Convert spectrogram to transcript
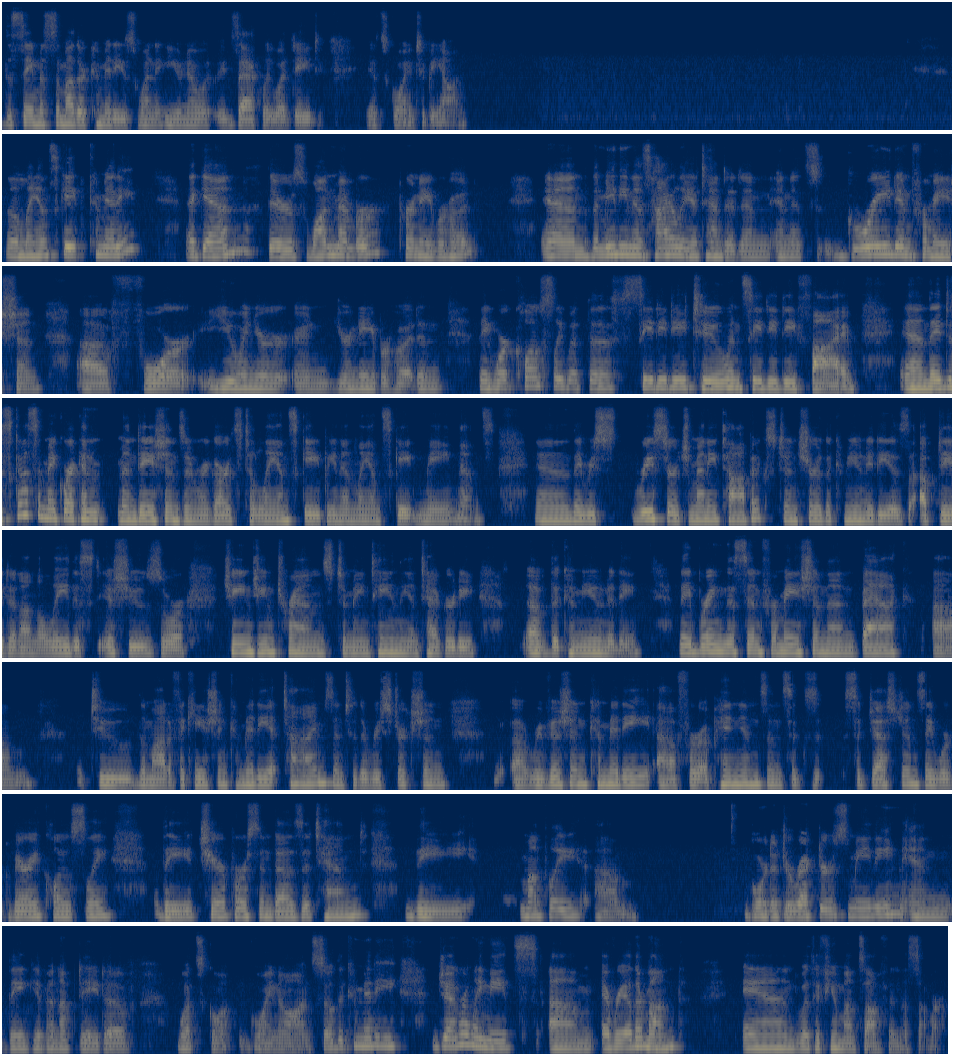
the same as some other committees when you know exactly what date it's going to be on. The landscape committee, again, there's one member per neighborhood and the meeting is highly attended and, and it's great information uh, for you and your and your neighborhood and they work closely with the CDD2 and CDD5 and they discuss and make recommendations in regards to landscaping and landscape maintenance and they research many topics to ensure the community is updated on the latest issues or changing trends to maintain the integrity of the community. They bring this information then back um, to the modification committee at times and to the restriction uh, revision committee uh, for opinions and su suggestions. They work very closely. The chairperson does attend the monthly um, board of directors meeting and they give an update of what's go going on. So the committee generally meets um, every other month and with a few months off in the summer.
